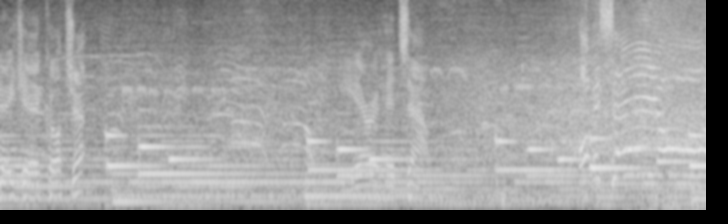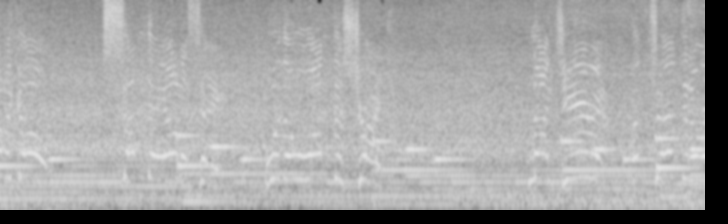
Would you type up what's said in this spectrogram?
JJ Okocha. Hierro heads out. Oliseh! Oh, what a goal! Sunday Oliseh with a wonder strike. Nigeria have turned it around.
